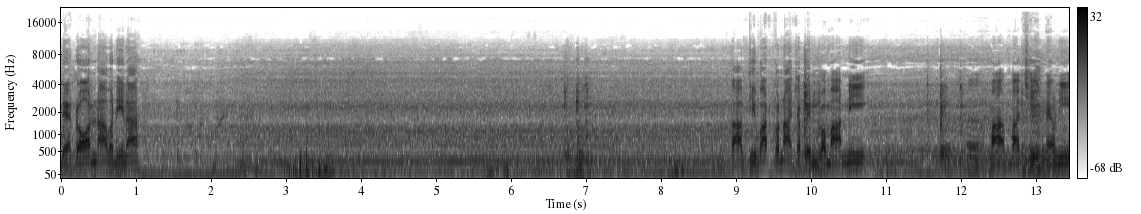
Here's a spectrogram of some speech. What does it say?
แดดร้อนนะวันนี้นะ ตามที่วัดก็น่าจะเป็นประมาณนี้เออมามาฉีกแนวนี้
